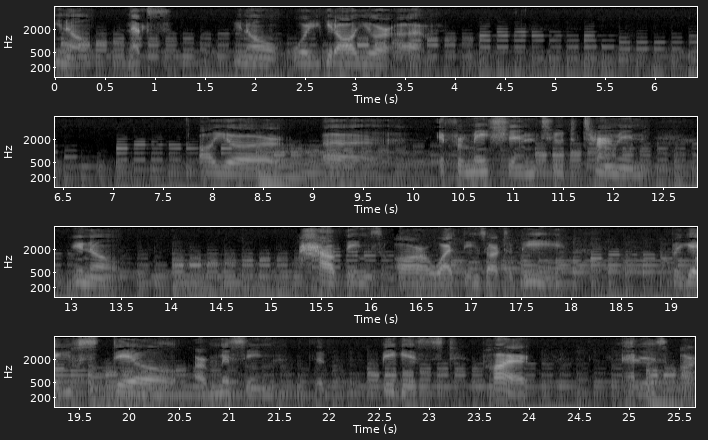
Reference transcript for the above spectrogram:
you know, that's you know where you get all your um, all your uh, information to determine, you know, how things are, why things are to be, but yet you still are missing the biggest part that is our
